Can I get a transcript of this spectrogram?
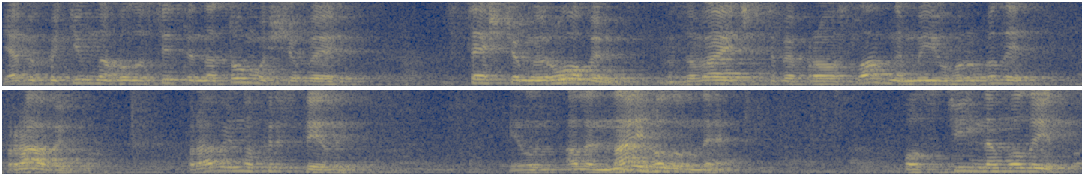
я би хотів наголосити на тому, щоб все, що ми робимо, називаючи себе православним, ми його робили правильно, правильно хрестились. Але найголовне постійна молитва.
